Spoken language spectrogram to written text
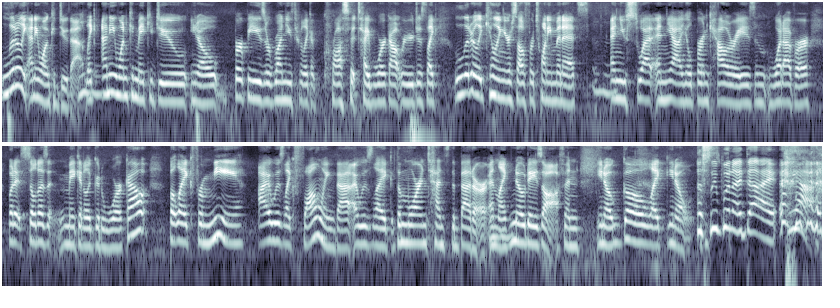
literally anyone could do that. Like mm-hmm. anyone can make you do, you know, burpees or run you through like a CrossFit type workout where you're just like literally killing yourself for 20 minutes mm-hmm. and you sweat and yeah, you'll burn calories and whatever, but it still doesn't make it a good workout. But like for me, I was like following that. I was like, the more intense, the better, and like mm-hmm. no days off, and you know, go like you know, Asleep when I die. yeah,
